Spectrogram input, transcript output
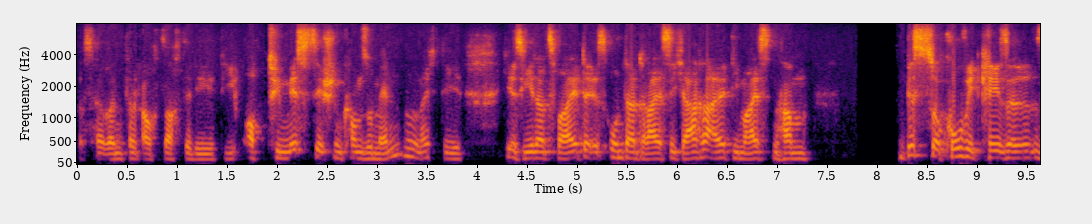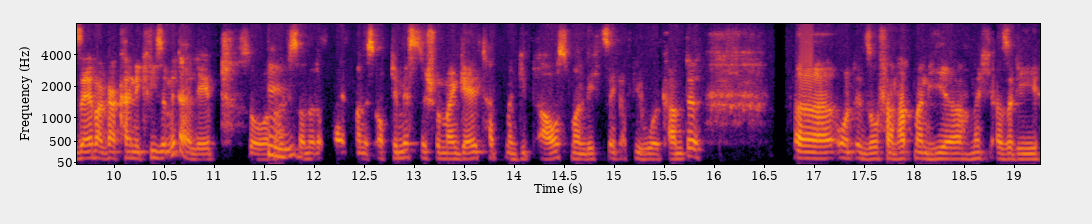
was Herr Rönnfeld auch sagte, die, die optimistischen Konsumenten. Nicht? Die, hier ist jeder Zweite ist unter 30 Jahre alt. Die meisten haben bis zur Covid-Krise selber gar keine Krise miterlebt. So, mhm. Sondern das heißt, man ist optimistisch, wenn man Geld hat, man gibt aus, man legt sich auf die hohe Kante. Äh, und insofern hat man hier, nicht? also die,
